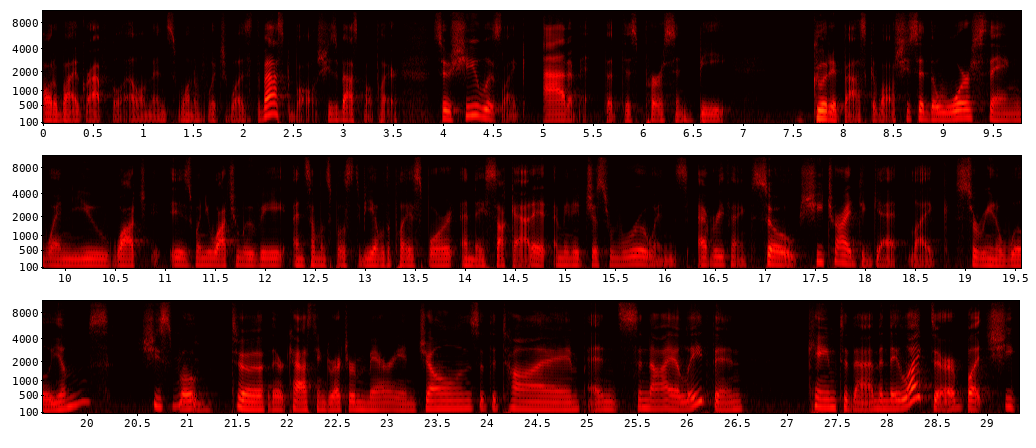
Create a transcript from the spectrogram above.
autobiographical elements, one of which was the basketball. She's a basketball player. So she was like adamant that this person be good at basketball. She said the worst thing when you watch is when you watch a movie and someone's supposed to be able to play a sport and they suck at it. I mean, it just ruins everything. So she tried to get like Serena Williams. She spoke hmm. to their casting director, Marion Jones, at the time, and Sanaa Lathan came to them and they liked her, but she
